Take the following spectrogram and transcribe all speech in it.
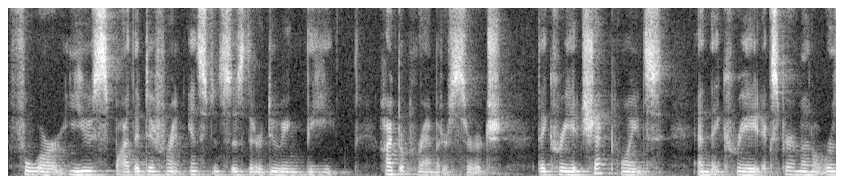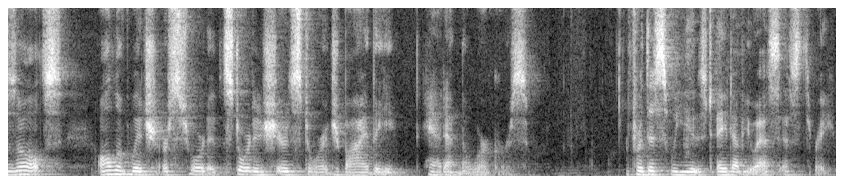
for use by the different instances that are doing the hyperparameter search. They create checkpoints and they create experimental results, all of which are stored, in shared storage by the head and the workers. For this, we used AWS S3.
